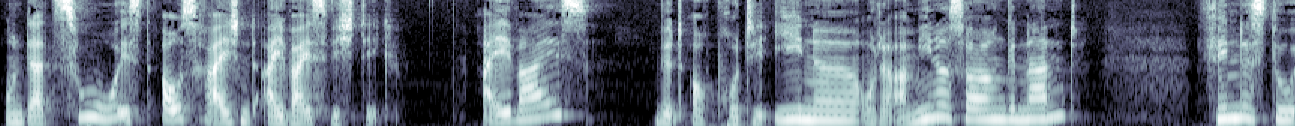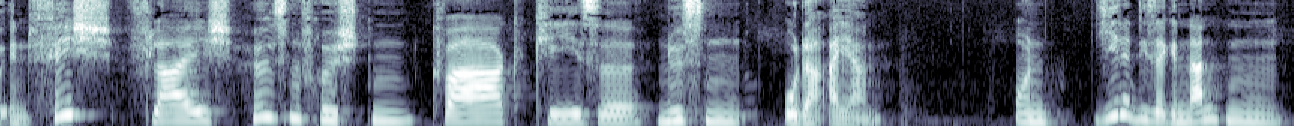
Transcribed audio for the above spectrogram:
Und dazu ist ausreichend Eiweiß wichtig. Eiweiß wird auch Proteine oder Aminosäuren genannt, findest du in Fisch, Fleisch, Hülsenfrüchten, Quark, Käse, Nüssen oder Eiern. Und jeder dieser genannten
